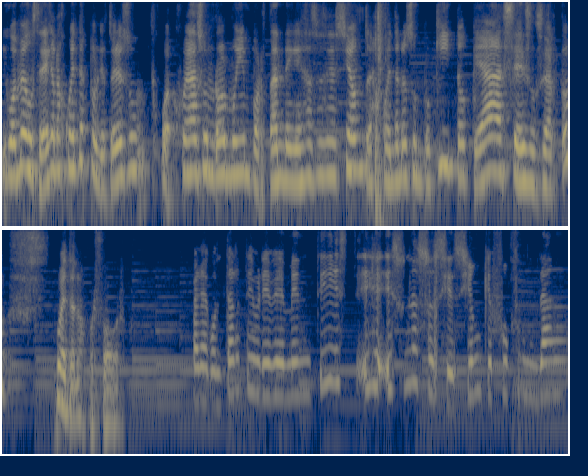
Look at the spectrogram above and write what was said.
igual me gustaría que nos cuentes porque tú eres un, juegas un rol muy importante en esa asociación, entonces cuéntanos un poquito qué haces, ¿o cierto? Cuéntanos, por favor para contarte brevemente, es, es, una asociación que fue fundada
